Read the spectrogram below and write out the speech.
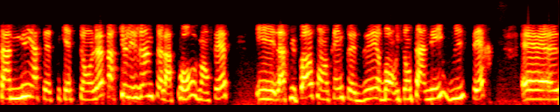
t'amener à cette question-là parce que les jeunes se la posent en fait et la plupart sont en train de se dire bon ils sont tannés oui certes. Euh,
